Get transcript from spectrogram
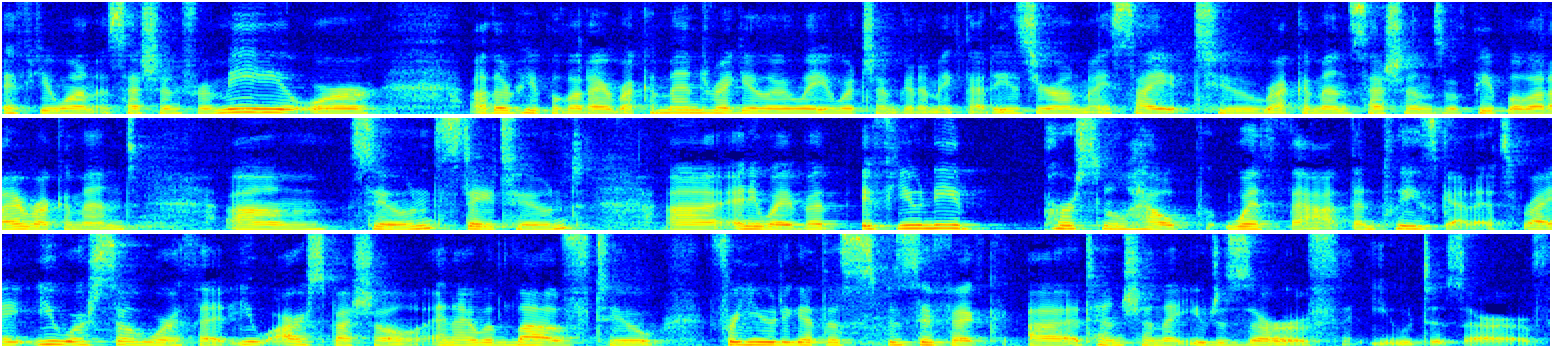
if you want a session from me or other people that I recommend regularly, which I'm going to make that easier on my site to recommend sessions with people that I recommend um, soon. Stay tuned. Uh, anyway, but if you need personal help with that, then please get it, right? You are so worth it. You are special. And I would love to, for you to get the specific uh, attention that you deserve, that you deserve,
